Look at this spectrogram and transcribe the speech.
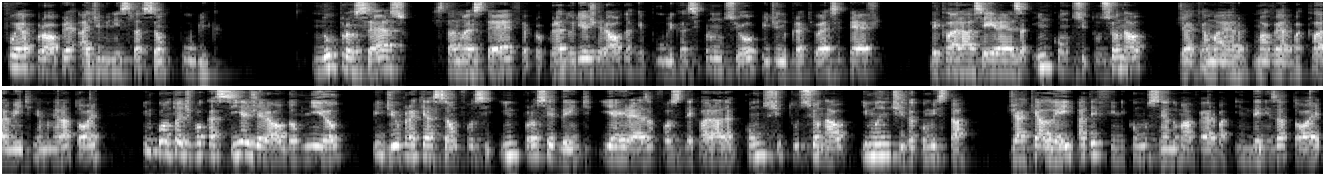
foi a própria administração pública. No processo, que está no STF, a Procuradoria-Geral da República se pronunciou pedindo para que o STF declarasse a IRESA inconstitucional, já que é uma, uma verba claramente remuneratória, enquanto a Advocacia Geral da União pediu para que a ação fosse improcedente e a IRESA fosse declarada constitucional e mantida como está, já que a lei a define como sendo uma verba indenizatória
